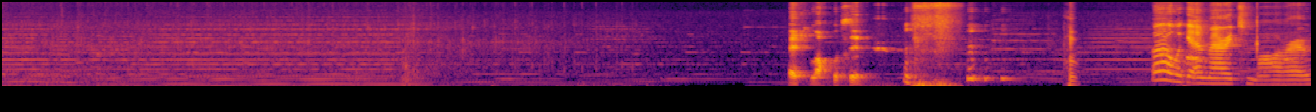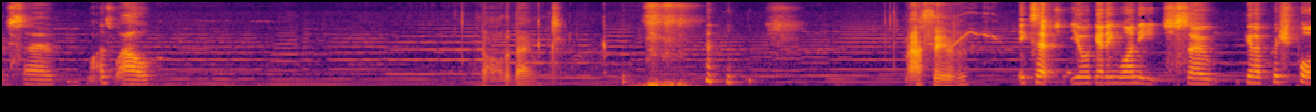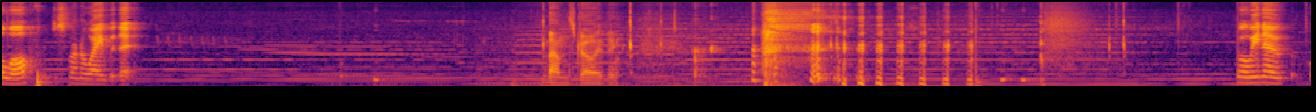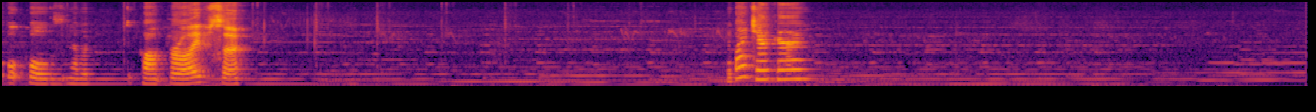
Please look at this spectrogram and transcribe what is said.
Edge opposite. Well, we're getting married tomorrow, so might as well. Oh, the mount. Massive. Except you're getting one each, so you're gonna push Paul off and just run away with it. Man's driving. Well, we know Paul doesn't have a can't drive, so. Goodbye, Joker.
